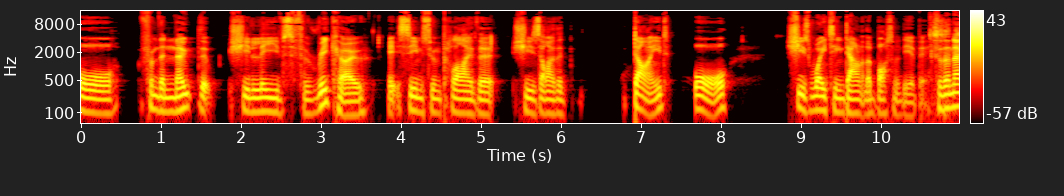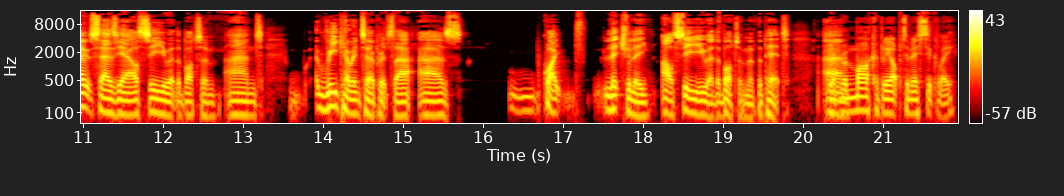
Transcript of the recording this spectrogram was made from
or from the note that she leaves for rico it seems to imply that she's either died or she's waiting down at the bottom of the abyss. So the note says, "Yeah, I'll see you at the bottom," and Riko interprets that as quite literally, "I'll see you at the bottom of the pit." Yeah, Um, remarkably optimistically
